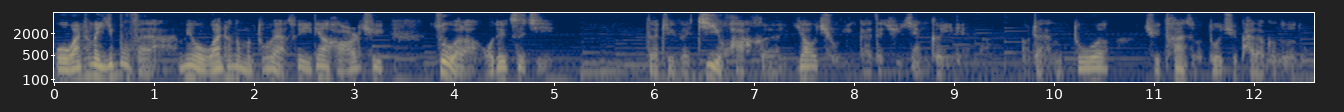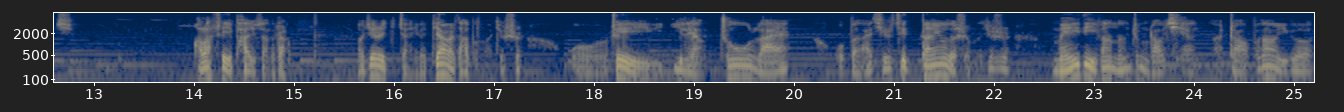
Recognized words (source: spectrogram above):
我完成了一部分啊，没有完成那么多呀，所以一定要好好去做了。我对自己的这个计划和要求应该再去严格一点的，这样才能多去探索，多去拍到更多的东西。好了，这一趴就讲到这儿，我接着讲一个第二个大部分，就是我这一两周来，我本来其实最担忧的是什么呢？就是没地方能挣着钱啊，找不到一个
